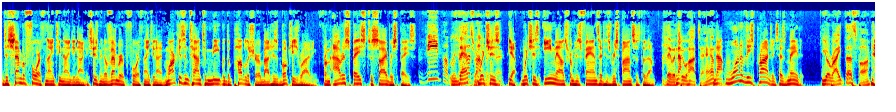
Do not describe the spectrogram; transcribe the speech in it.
December 4th, 1999. Excuse me, November 4th, 1999. Mark is in town to meet with the publisher about his book he's writing, From Outer Space to Cyberspace. The publisher. That's right. which is yeah, which is emails from his fans and his responses to them. They were Not- too hot to handle. Not one of these projects has made it. You're right thus far.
